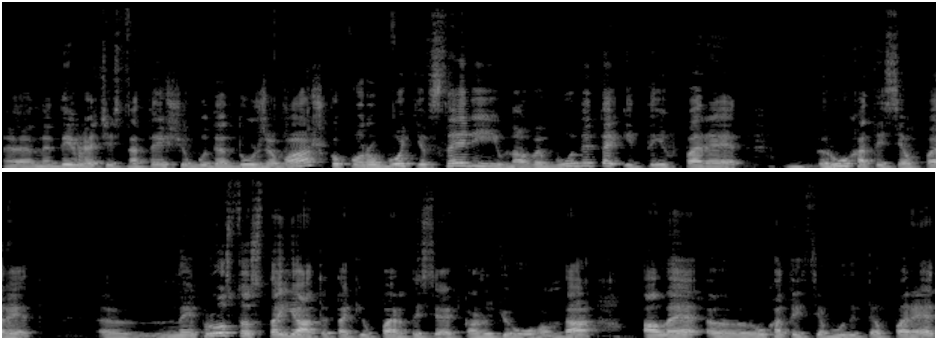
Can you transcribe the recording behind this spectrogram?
Е, Не дивлячись на те, що буде дуже важко по роботі, все рівно ви будете йти вперед, рухатися вперед. Е, Не просто стояти так і впертися, як кажуть, рогом, да? але е, рухатися будете вперед,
